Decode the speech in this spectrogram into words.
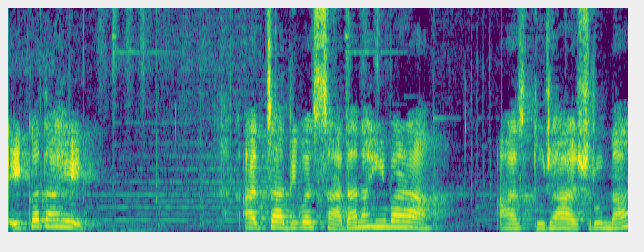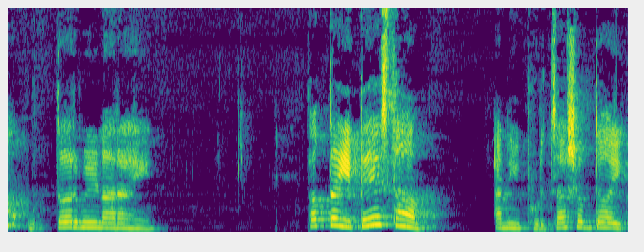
ऐकत आहेत. आजचा दिवस साधा नाही बाळा. आज तुझ्या अश्रूंना उत्तर मिळणार आहे. फक्त इथेच थांब आणि पुढचा शब्द ऐक.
